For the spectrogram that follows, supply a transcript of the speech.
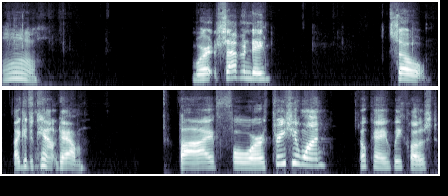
Mm. We're at 70. So I get to count down. Five, four, three, two, one. Okay, we closed.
